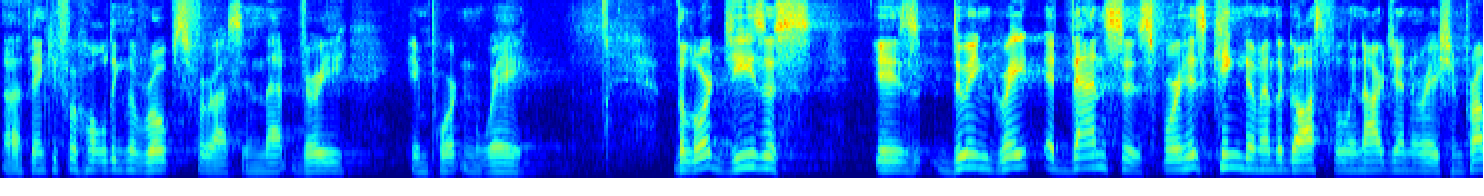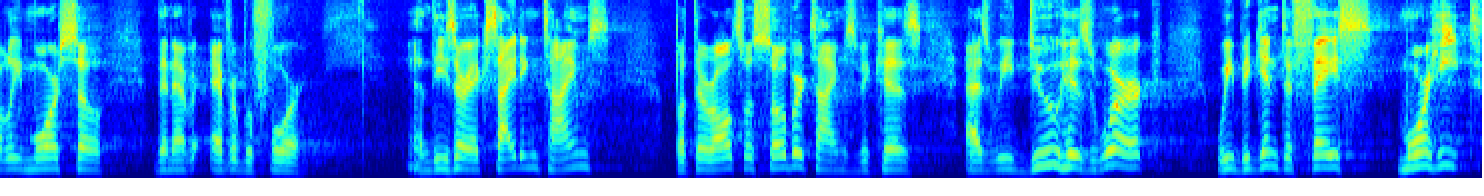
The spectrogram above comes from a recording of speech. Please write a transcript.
uh, thank you for holding the ropes for us in that very important way. The Lord Jesus is doing great advances for his kingdom and the gospel in our generation, probably more so than ever, ever before. And these are exciting times, but they're also sober times because as we do his work, we begin to face more heat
